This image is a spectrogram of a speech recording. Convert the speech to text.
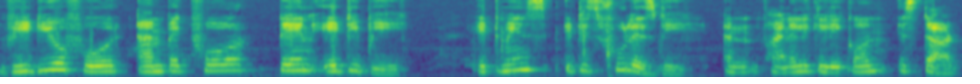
video for MPEG 4 1080p. It means it is full HD and finally click on start.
